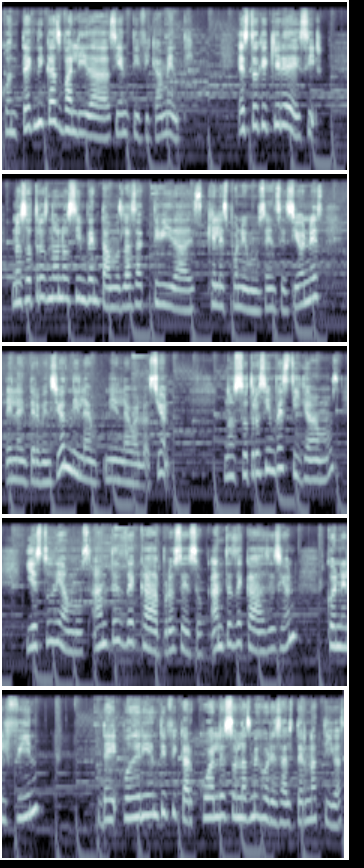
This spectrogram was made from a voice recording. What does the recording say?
con técnicas validadas científicamente. ¿Esto qué quiere decir? Nosotros no nos inventamos las actividades que les ponemos en sesiones, en la intervención ni, ni en la evaluación. Nosotros investigamos y estudiamos antes de cada proceso, antes de cada sesión, con el fin de poder identificar cuáles son las mejores alternativas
